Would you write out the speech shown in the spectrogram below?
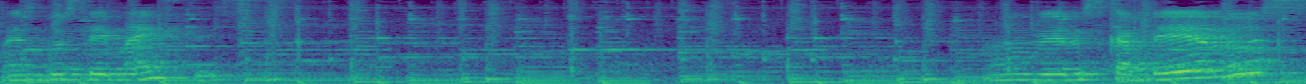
Mas gostei mais desse. Vamos ver os cabelos.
